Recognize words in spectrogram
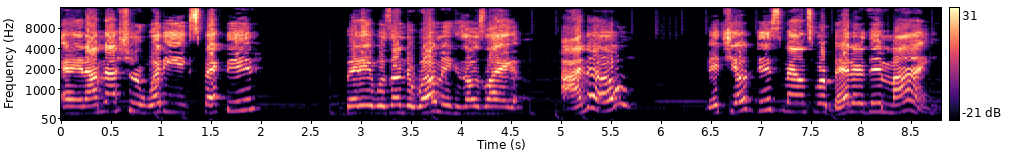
And I'm not sure what he expected but it was underwhelming because I was like, I know. Bet your dismounts were better than mine.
